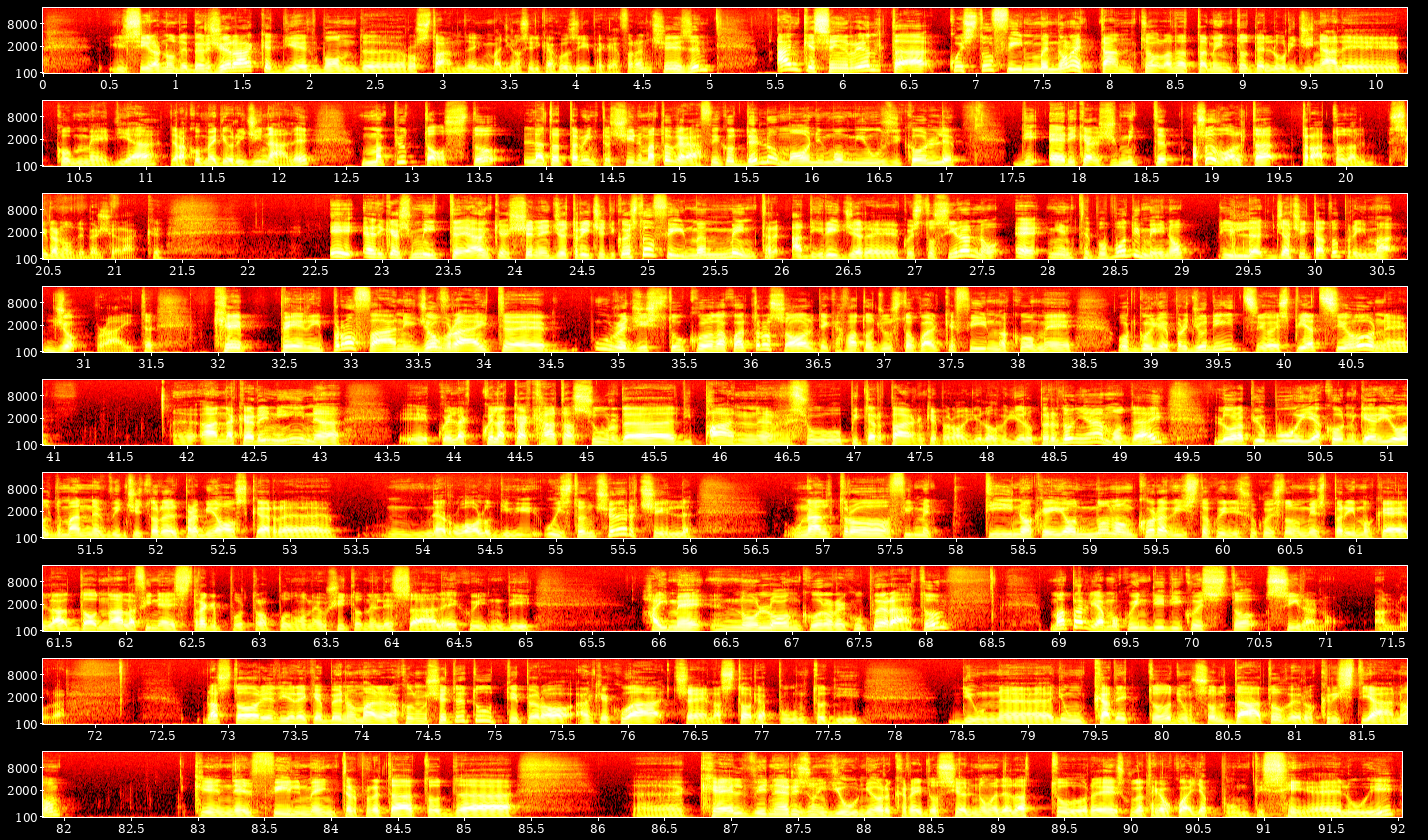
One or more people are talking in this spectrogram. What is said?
Il Cyrano de Bergerac di Edmond Rostand, immagino si dica così perché è francese, anche se in realtà questo film non è tanto l'adattamento dell'originale commedia, della commedia originale, ma piuttosto l'adattamento cinematografico dell'omonimo musical di Erika Schmidt, a sua volta tratto dal Cyrano de Bergerac. E Erika Schmidt è anche sceneggiatrice di questo film, mentre a dirigere questo Cyrano è niente poco di meno il già citato prima Joe Wright, che per i profani Joe Wright un registucolo da quattro soldi che ha fatto giusto qualche film come Orgoglio e Pregiudizio, Espiazione, eh, Anna Karenina, eh, quella, quella, cacata assurda di Pan su Peter Pan, che però glielo, glielo, perdoniamo, dai. L'ora più buia con Gary Oldman, vincitore del premio Oscar eh, nel ruolo di Winston Churchill. Un altro film Tino che io non ho ancora visto, quindi su questo non mi esprimo, che è La donna alla finestra, che purtroppo non è uscito nelle sale, quindi ahimè non l'ho ancora recuperato. Ma parliamo quindi di questo Cyrano. Allora, la storia direi che bene o male la conoscete tutti, però anche qua c'è la storia appunto di, di, un, di un cadetto, di un soldato, ovvero Cristiano, che nel film è interpretato da Uh, Kelvin Harrison Jr., credo sia il nome dell'attore, scusate che ho qua gli appunti, sì, è lui.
